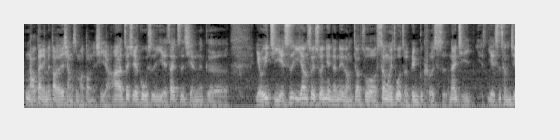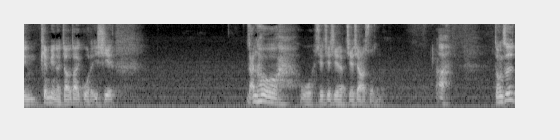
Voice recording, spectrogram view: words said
脑袋里面到底在想什么东西啊！啊，这些故事也在之前那个有一集也是一样碎碎念的内容，叫做“身为作者并不可耻”那集也是曾经片面的交代过的一些。然后我接接接接下来说什么啊？总之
